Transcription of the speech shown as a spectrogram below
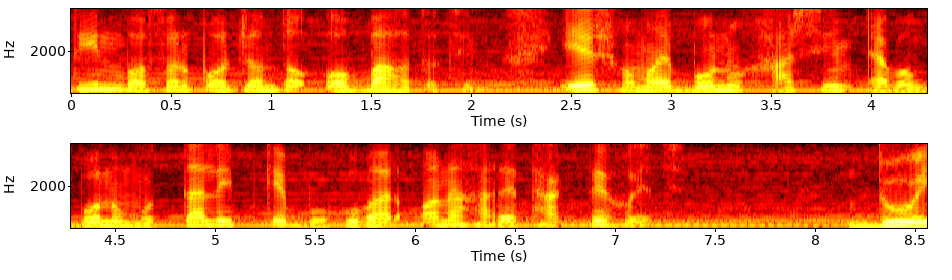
তিন বছর পর্যন্ত অব্যাহত ছিল। এ সময় বনু হাসিম এবং বনু মুত্তালিবকে বহুবার অনাহারে থাকতে হয়েছে। দুই,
